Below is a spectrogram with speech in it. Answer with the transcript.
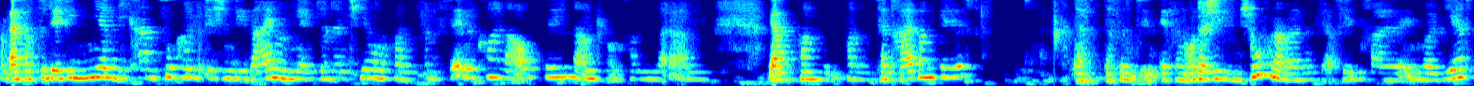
einfach zu definieren, wie kann zukünftig ein Design und eine Implementierung von, von Stablecoin aussehen und von, von, ähm, ja, von, von Zentralbankgeld das, das sind, ist in unterschiedlichen Stufen, aber da sind wir auf jeden Fall involviert.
